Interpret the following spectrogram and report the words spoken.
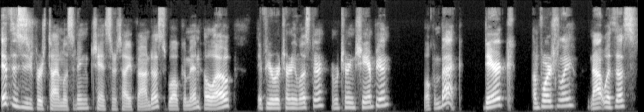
If this is your first time listening, chances how you found us. Welcome in. Hello. If you're a returning listener, a returning champion, welcome back. Derek, unfortunately, not with us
